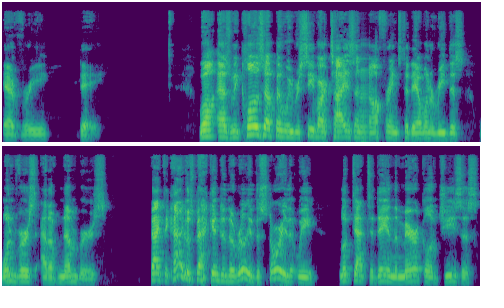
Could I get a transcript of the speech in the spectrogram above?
every day. Well, as we close up and we receive our tithes and offerings today, I want to read this one verse out of Numbers. In fact, it kind of goes back into the really the story that we looked at today in the miracle of Jesus.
